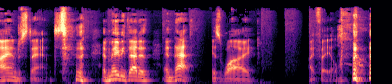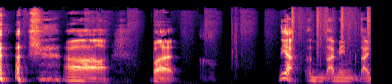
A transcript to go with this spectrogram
I understand, and maybe that is, and that is why I fail. uh, but yeah, I mean, I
